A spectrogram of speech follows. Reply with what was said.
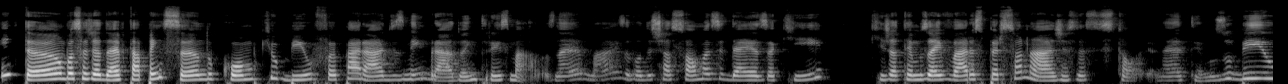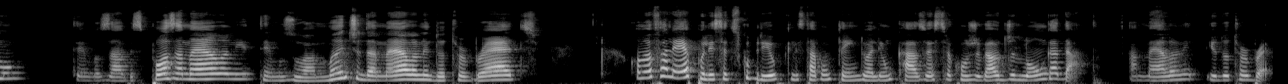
Então, você já deve estar pensando como que o Bill foi parar desmembrado em três malas, né? Mas eu vou deixar só umas ideias aqui, que já temos aí vários personagens dessa história, né? Temos o Bill, temos a esposa Melanie, temos o amante da Melanie, Dr. Brad. Como eu falei, a polícia descobriu que eles estavam tendo ali um caso extraconjugal de longa data. A Melanie e o Dr. Brad,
